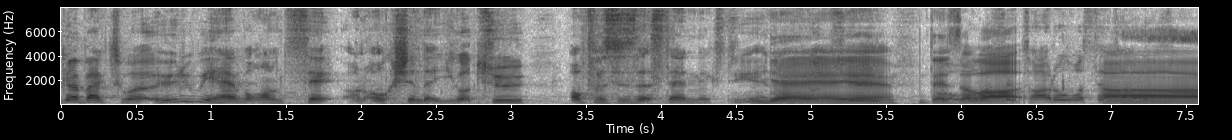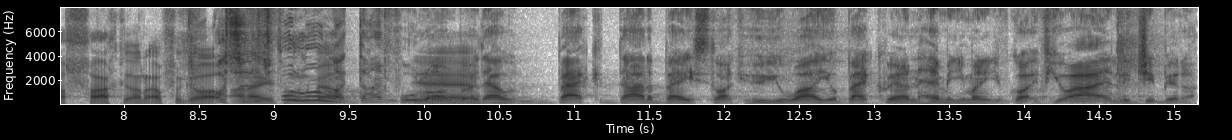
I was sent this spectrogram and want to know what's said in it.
Go back to it. Who do we have on set on auction that you got two officers that stand next to you? and Yeah, you yeah, two- yeah. There's what- a What's lot. the title? What's the title? Ah, fuck, God, I forgot. Oh, I so know it's you're full talking on about. like dummy. Full Yeah. on, bro. They'll back database like who you are, your background, how many money you've got, if you are a legit bidder.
